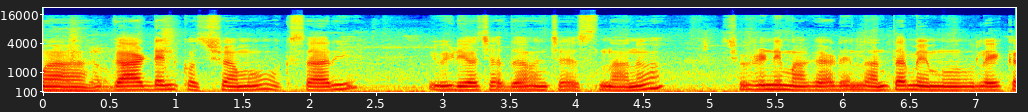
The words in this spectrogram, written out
మా గార్డెన్కి వచ్చాము ఒకసారి. వీడియో చేద్దామని చేస్తున్నాను. చూడండి మా గార్డెన్లో అంతా మేము లేక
